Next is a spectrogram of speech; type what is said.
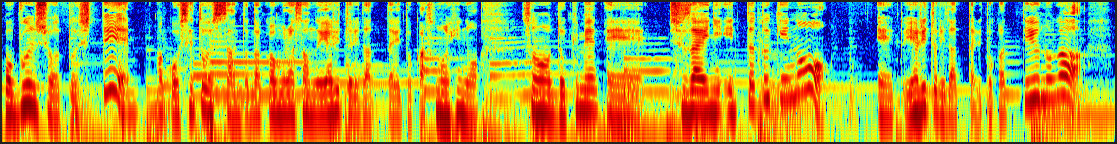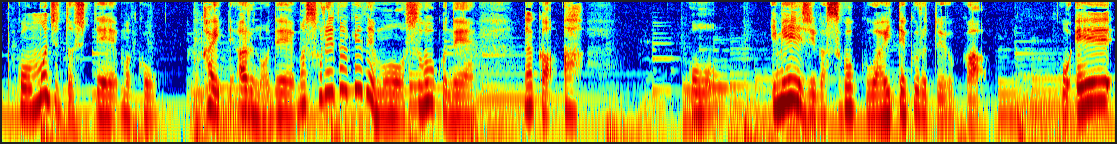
こう文章として、まあ、こう瀬戸内さんと中村さんのやり取りだったりとかその日のそのドキュメ、えー、取材に行った時の、えー、とやり取りだったりとかっていうのがこう文字として、まあ、こう書いてあるので、まあ、それだけでもすごくねなんかあこうイメージがすごく湧いてくるというかこう、えー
